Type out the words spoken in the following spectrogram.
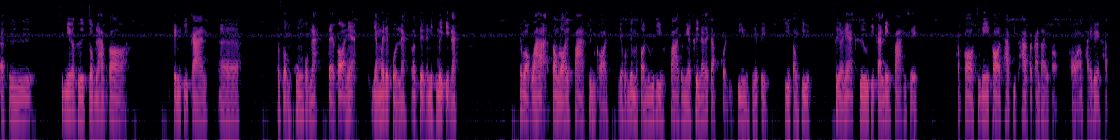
ก็คือคลิปนี้ก็คือจบแล้วครับก็เป็นวิธีการเอ่อผสมกุ้งผมนะ แต่ก็อันเนี้ยยังไม่ได้ผลนะเราเป็นอันนี้คือไม่ติดนะ จะบอกว่าต้องรอให้ฝ้าขึ้นก่อน เดี๋ยวผมจะมาสอนดูวิธีฝ้าตัวเนี้ยขึ้นแล้วก็จับกดอีกทีหนึงถึงจะติดทีสองที ซึ่งอันเนี้ยคือวิธีการเร่งฝ้าเฉย ครับก็คลิปนี้ก็ถ้าผิดพลาดประการใดก็ขออภัยด้วยครับ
